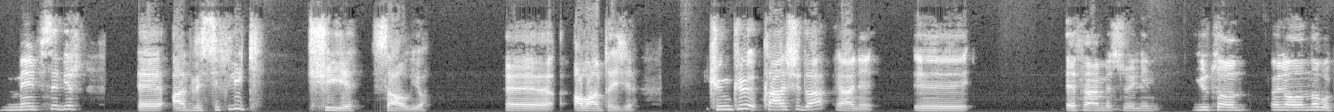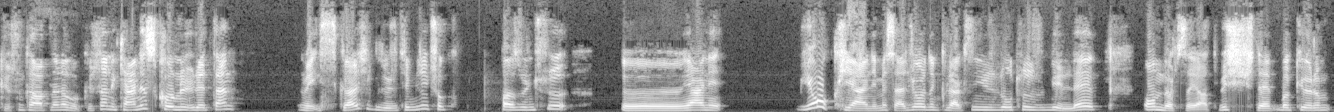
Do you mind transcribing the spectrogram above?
Memphis'e bir e, agresiflik şeyi sağlıyor. E, avantajı. Çünkü karşıda yani e, efendime söyleyeyim Utah'ın ön alanına bakıyorsun, kanatlarına bakıyorsun. Hani kendi skorunu üreten ve istikrar şekilde üretebilecek çok fazla oyuncusu e, yani yok yani. Mesela Jordan Clarkson %31 ile 14 sayı atmış. İşte bakıyorum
